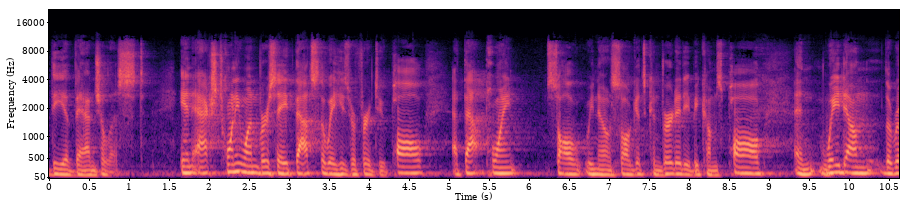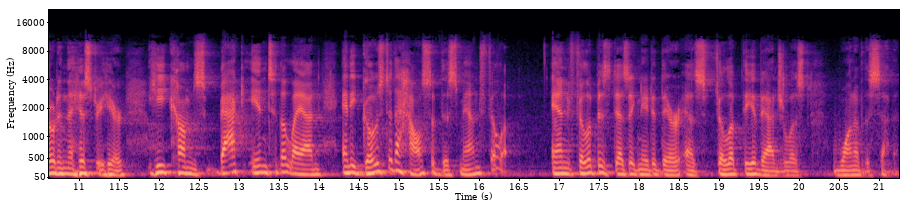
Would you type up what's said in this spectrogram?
the evangelist. In Acts 21, verse 8, that's the way he's referred to. Paul, at that point, Saul, we know Saul gets converted, he becomes Paul. And way down the road in the history here, he comes back into the land and he goes to the house of this man, Philip. And Philip is designated there as Philip the evangelist, one of the seven.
